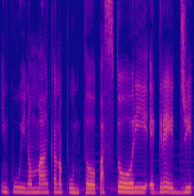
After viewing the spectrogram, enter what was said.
in cui non mancano appunto pastori e greggi,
